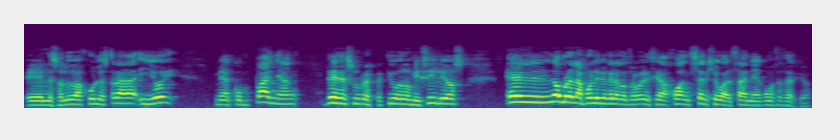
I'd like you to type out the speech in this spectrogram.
Eh, les saludo a Julio Estrada y hoy me acompañan desde sus respectivos domicilios el hombre de la polémica y la controversia, Juan Sergio Balsania. ¿Cómo está Sergio?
